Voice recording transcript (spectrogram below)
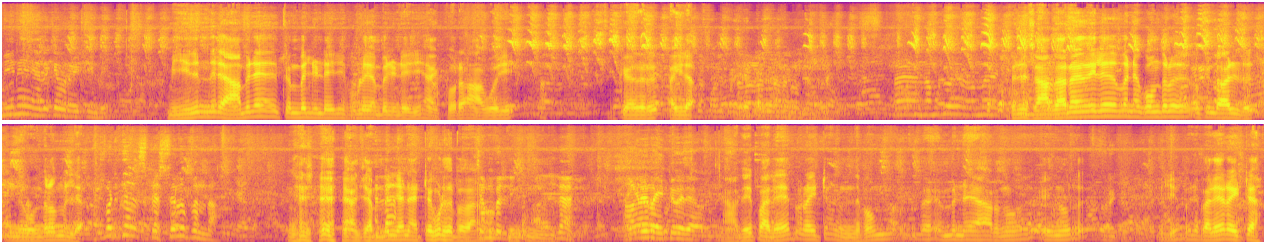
മീൻ ഏതൊക്കെ വെറൈറ്റി ഉണ്ട്? മീൻ ഇന്ന് രാവിലെ ചെമ്പല്ലുണ്ടായിന് ഫുള്ള് ചെമ്പല്ലുണ്ടായിന് അയക്കുറ ആകോലി കേതറ് അയില. പിന്നെ സാധാരണ ഇതിൽ പിന്നെ കൂന്തൽ ഒക്കെ ഉണ്ടാവലുണ്ട് ഇന്ന് കൂന്തലൊന്നുമില്ല ഇവിടുത്തെ സ്പെഷ്യൽ ഇപ്പം എന്താ? ചെമ്പല്ലാണ് ഏറ്റവും കൂടുതൽ പ്രധാനം. അത് പല റേറ്റാണ്. ഇന്നിപ്പം പിന്നെ അറുന്നൂറ് എഴുന്നൂറ്. പിന്നെ പല റേറ്റാണ്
